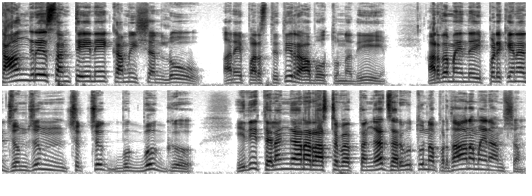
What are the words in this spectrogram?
కాంగ్రెస్ అంటేనే కమిషన్లు అనే పరిస్థితి రాబోతున్నది. అర్థమైందా? ఇప్పటికైనా జుమ్ జుమ్ చుక్ చుక్ బుగ్ బుగ్. ఇది తెలంగాణ రాష్ట్ర జరుగుతున్న ప్రధానమైన అంశం.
